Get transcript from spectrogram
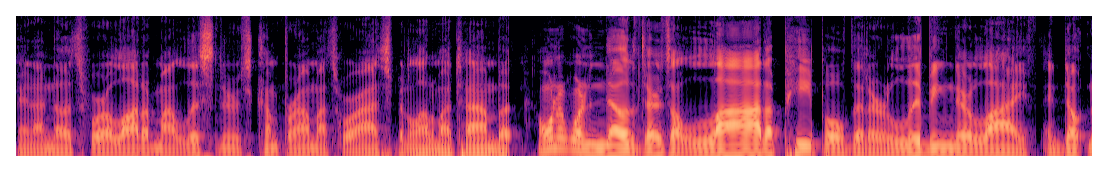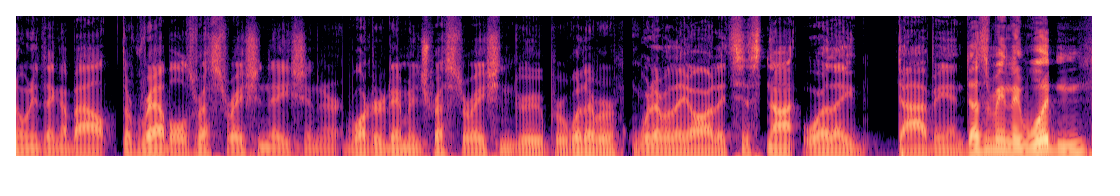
And I know that's where a lot of my listeners come from. That's where I spend a lot of my time. But I want everyone to know that there's a lot of people that are living their life and don't know anything about the Rebels, Restoration Nation, or Water Damage Restoration Group, or whatever, whatever they are. It's just not where they dive in. Doesn't mean they wouldn't.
